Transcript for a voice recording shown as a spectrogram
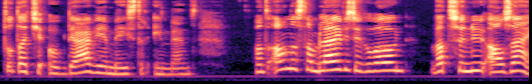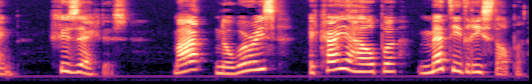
totdat je ook daar weer meester in bent. Want anders dan blijven ze gewoon wat ze nu al zijn. Gezegd dus. Maar no worries, ik ga je helpen met die drie stappen.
